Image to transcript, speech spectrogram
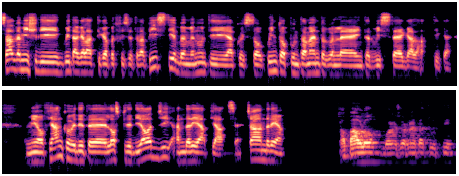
Salve amici di Guida Galattica per Fisioterapisti e benvenuti a questo quinto appuntamento con le interviste galattiche. Al mio fianco vedete l'ospite di oggi, Andrea Piazze. Ciao Andrea. Ciao Paolo, buona giornata a tutti.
